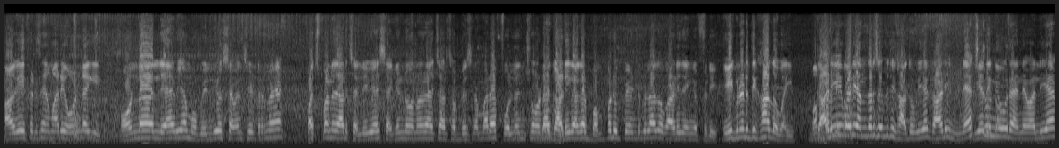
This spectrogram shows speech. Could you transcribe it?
आ गई फिर से हमारी होंडा की। होंडा ले आए भैया मोबिलियो सेवन सीटर में। पचपन हज़ार चली हुई है। सेकंड ओनर है चार छब्बीस नंबर है फुल इंश्योर्ड है। गाड़ी का अगर बंपर भी पेंट मिला तो गाड़ी देंगे फ्री एक मिनट दिखा दो भाई। गाड़ी एक। बार अंदर से भी दिखा दो भैया। गाड़ी नेक्स्ट न्यू रहने वाली है।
